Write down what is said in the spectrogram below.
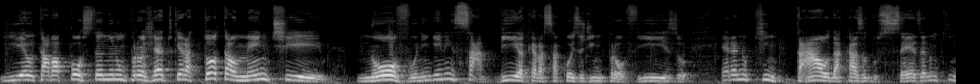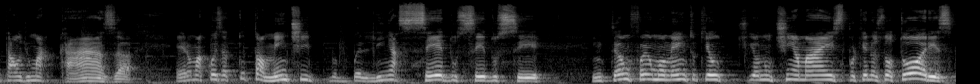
e eu tava apostando num projeto que era totalmente novo, ninguém nem sabia que era essa coisa de improviso. Era no quintal da casa do César, no quintal de uma casa. Era uma coisa totalmente linha C do C do C. Então foi um momento que eu, eu não tinha mais, porque nos doutores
